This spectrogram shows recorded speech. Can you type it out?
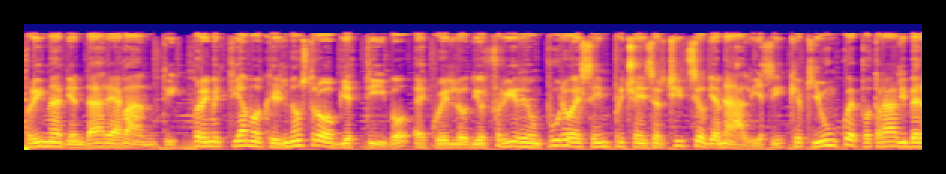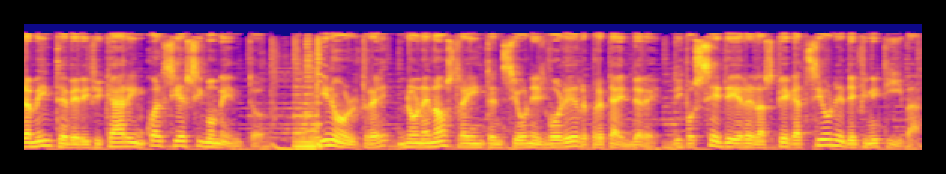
Prima di andare avanti, premettiamo che il nostro obiettivo è quello di offrire un puro e semplice esercizio di analisi che chiunque potrà liberamente verificare in qualsiasi momento. Inoltre, non è nostra intenzione il voler pretendere di possedere la spiegazione definitiva.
